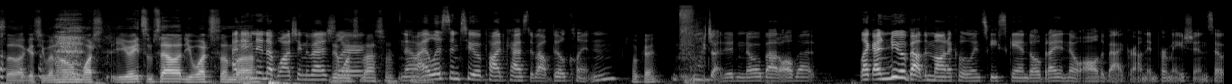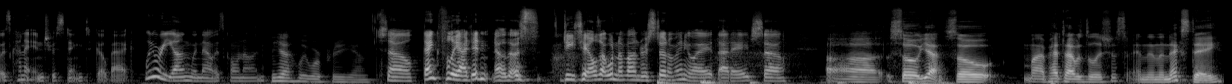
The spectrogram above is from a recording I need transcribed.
So I guess you went home, watched, you ate some salad, you watched some. I uh, didn't end up watching The Bachelor. watch The Bachelor? No, Oh. I listened to a podcast about Bill Clinton, okay. which I didn't know about all that. Like I knew about the Monica Lewinsky scandal, but I didn't know all the background information. So it was kind of interesting to go back. We were young when that was going on. Yeah, we were pretty young. So thankfully, I didn't know those details. I wouldn't have understood them anyway at that age. So Uh, so yeah, so my pad thai was delicious, and then the next day,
